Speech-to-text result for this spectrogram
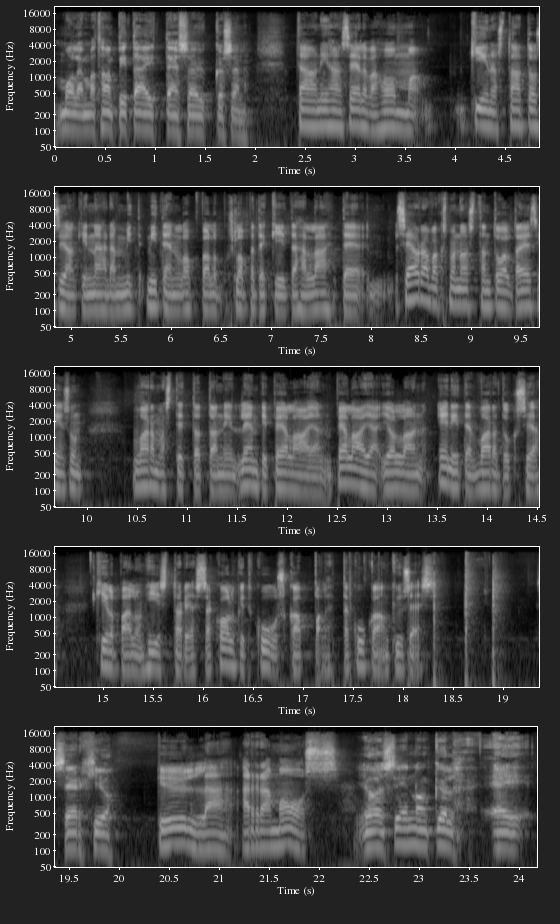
molemmathan pitää itteensä ykkösen. Tämä on ihan selvä homma. Kiinnostaa tosiaankin nähdä, miten loppujen lopuksi Lopeteki tähän lähtee. Seuraavaksi mä nostan tuolta esiin sun varmasti tota, niin lempipelaajan, pelaaja, jolla on eniten varoituksia kilpailun historiassa, 36 kappaletta. Kuka on kyseessä? Sergio. Kyllä, Ramos. Joo, siinä on kyllä, ei,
